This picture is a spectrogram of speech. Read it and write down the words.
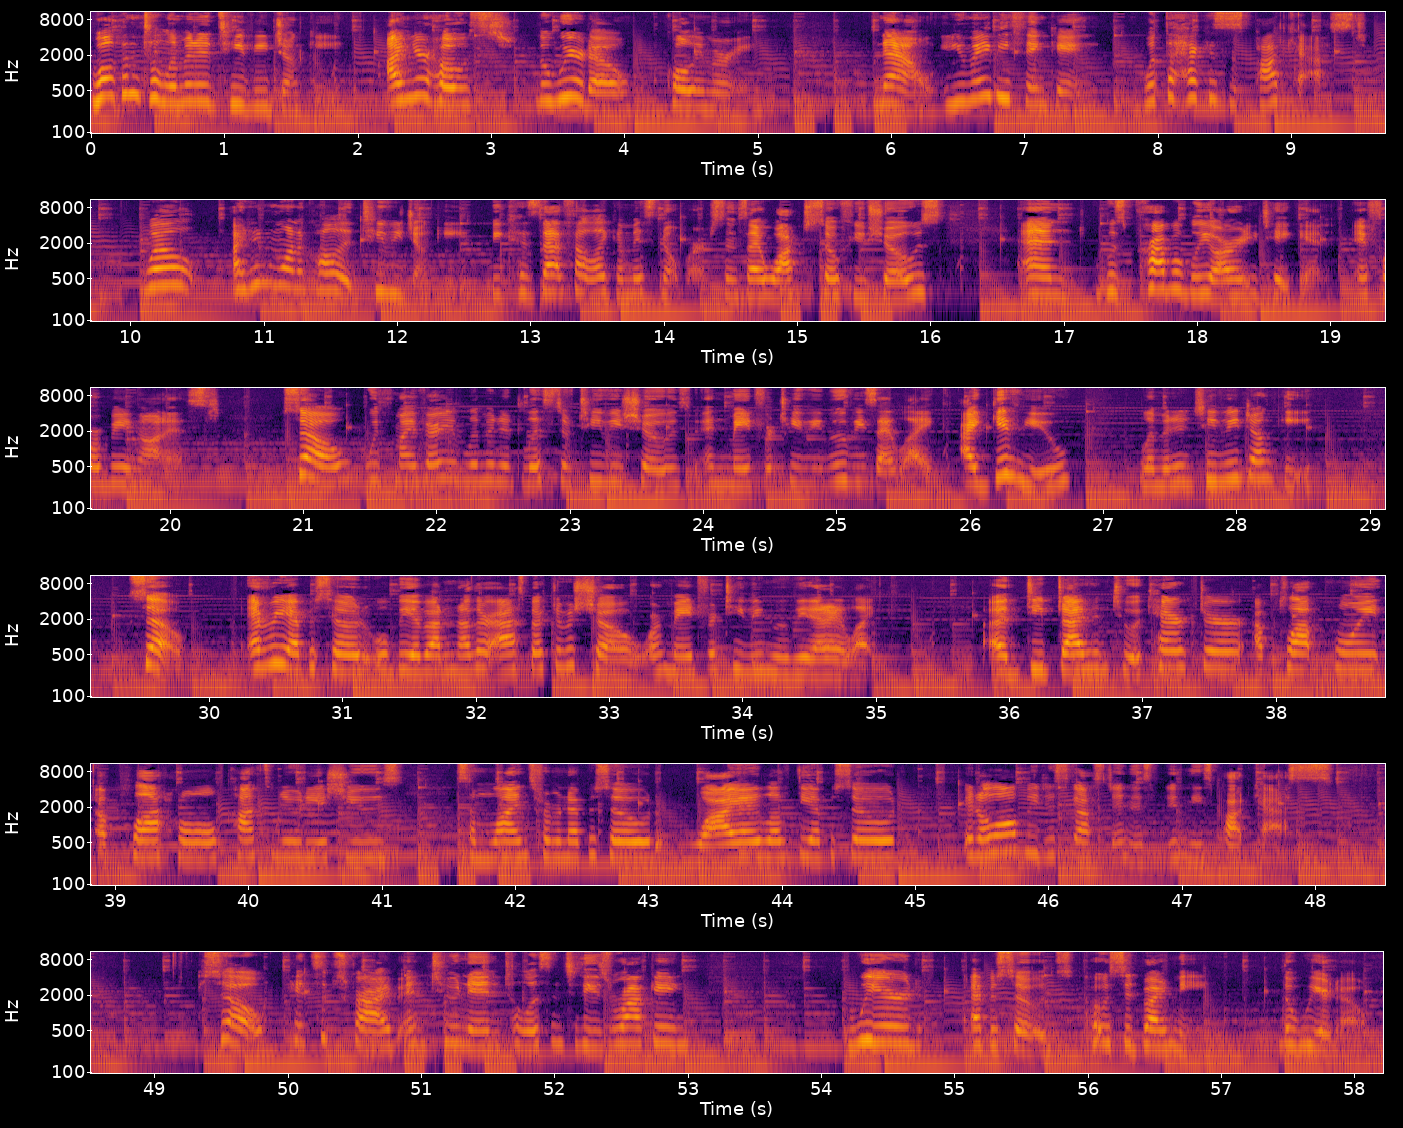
Welcome to Limited TV Junkie. I'm your host, the weirdo, Coley Marie. Now, you may be thinking, what the heck is this podcast? Well, I didn't want to call it TV Junkie because that felt like a misnomer since I watched so few shows and was probably already taken, if we're being honest. So, with my very limited list of TV shows and made for TV movies I like, I give you Limited TV Junkie. So, every episode will be about another aspect of a show or made for TV movie that I like. A deep dive into a character, a plot point, a plot hole, continuity issues, some lines from an episode, why I love the episode. It'll all be discussed in this in these podcasts. So, hit subscribe and tune in to listen to these rocking, weird episodes hosted by me, the weirdo.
